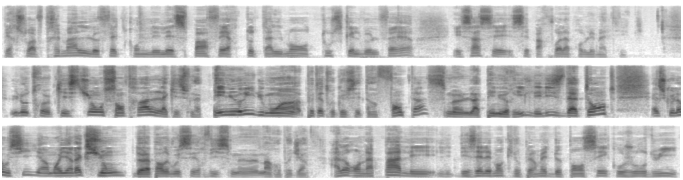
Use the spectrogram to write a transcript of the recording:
perçoivent très mal le fait qu'on ne les laisse pas faire totalement tout ce qu'elles veulent faire. Et ça, c'est parfois la problématique. Une autre question centrale, la question de la pénurie, du moins peut-être que c'est un fantasme, la pénurie, les listes d'attente. Est-ce que là aussi il y a un moyen d'action de la part de vos services, Maro Podja Alors on n'a pas des éléments qui nous permettent de penser qu'aujourd'hui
